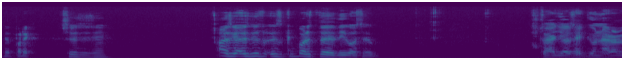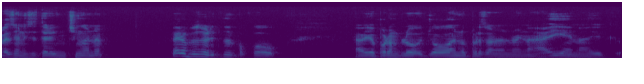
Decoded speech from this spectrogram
de pareja. Sí, sí, sí. Ah, es, que, es que- es que por eso te digo, o sea, o sea, yo sé que una relación es estaría bien chingona, pero pues ahorita tampoco, yo por ejemplo, yo en lo personal no hay nadie, nadie que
